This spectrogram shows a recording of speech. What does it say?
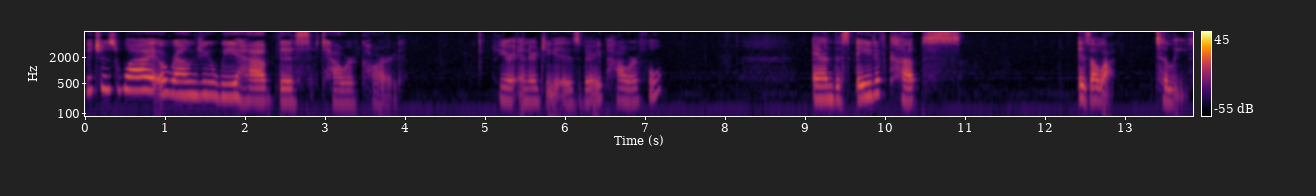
which is why around you we have this tower card. Your energy is very powerful. And this Eight of Cups is a lot to leave.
